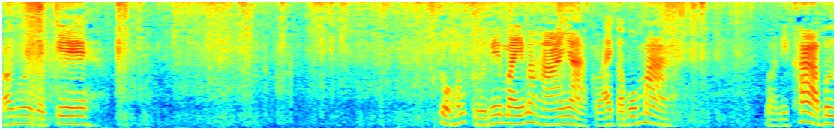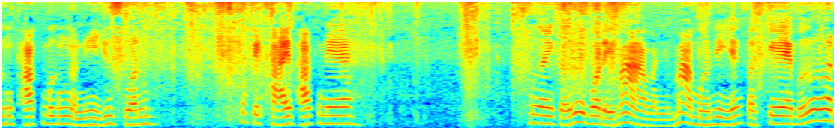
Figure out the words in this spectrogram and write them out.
บางหน่วยก็แกช่วงมันเกิดใหม่มาหายากหลายกับบ่มาวันนี้ข้าเบิงพักเบิงอันนี้อยู่สวน ต้องไปขายพักแน่เมื่อยก็เลยบ่ได้มาวันมาเมื่อนี้ยังก็แกเบิด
